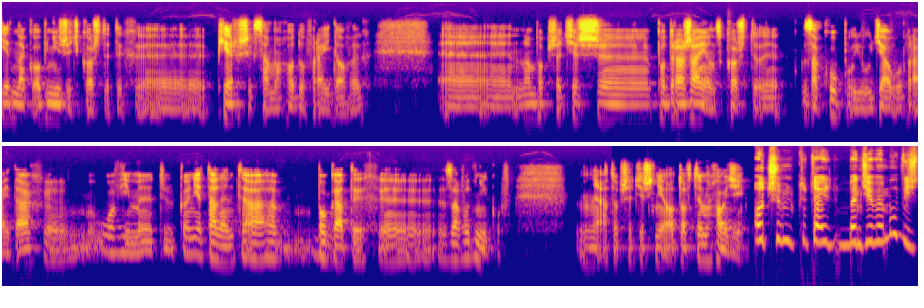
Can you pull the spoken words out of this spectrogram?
jednak obniżyć koszty tych e, pierwszych samochodów rajdowych. E, no bo przecież podrażając koszty zakupu i udziału w rajdach, łowimy tylko nie talenty, a bogatych zawodników. A to przecież nie o to w tym chodzi. O czym tutaj będziemy mówić?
